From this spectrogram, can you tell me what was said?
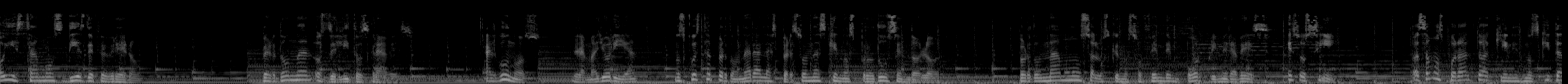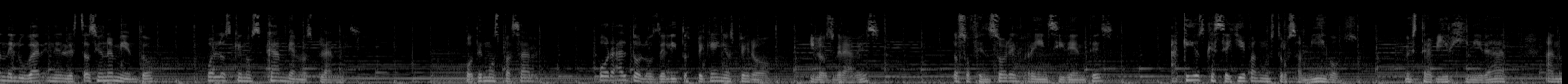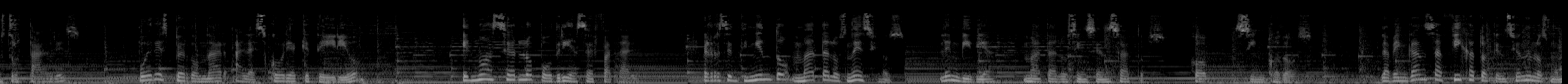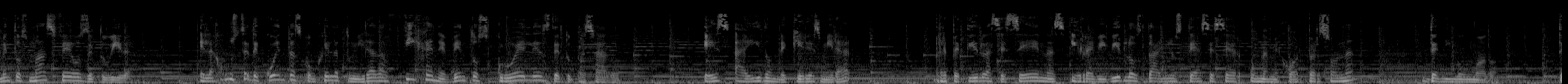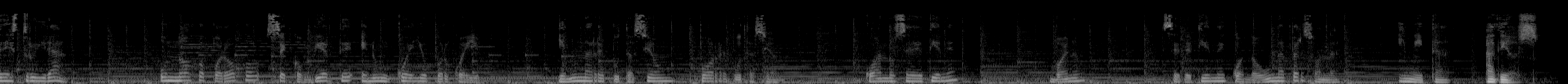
Hoy estamos 10 de febrero. Perdona los delitos graves. Algunos, la mayoría, nos cuesta perdonar a las personas que nos producen dolor. Perdonamos a los que nos ofenden por primera vez, eso sí. Pasamos por alto a quienes nos quitan el lugar en el estacionamiento o a los que nos cambian los planes. Podemos pasar por alto los delitos pequeños, pero ¿y los graves? Los ofensores reincidentes, aquellos que se llevan nuestros amigos, nuestra virginidad, a nuestros padres. ¿Puedes perdonar a la escoria que te hirió? El no hacerlo podría ser fatal. El resentimiento mata a los necios, la envidia mata a los insensatos. Job 5.2. La venganza fija tu atención en los momentos más feos de tu vida. El ajuste de cuentas congela tu mirada fija en eventos crueles de tu pasado. ¿Es ahí donde quieres mirar? ¿Repetir las escenas y revivir los daños te hace ser una mejor persona? De ningún modo. Te destruirá. Un ojo por ojo se convierte en un cuello por cuello y en una reputación por reputación. ¿Cuándo se detiene? Bueno, se detiene cuando una persona imita a Dios.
